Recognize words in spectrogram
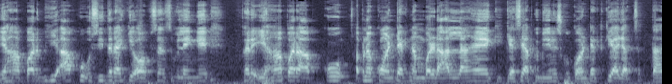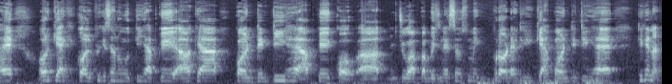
यहाँ पर भी आपको उसी तरह की ऑप्शंस मिलेंगे। फिर यहाँ पर आपको अपना कॉन्टैक्ट नंबर डालना है कि कैसे आपके बिज़नेस को कॉन्टैक्ट किया जा सकता है और क्या क्या क्वालिफिकेशन होती है आपके आ, क्या क्वांटिटी है आपके आ, जो आपका बिज़नेस है उसमें प्रोडक्ट की क्या क्वांटिटी है ठीक है ना?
